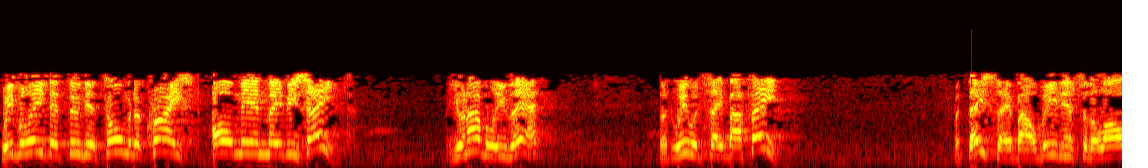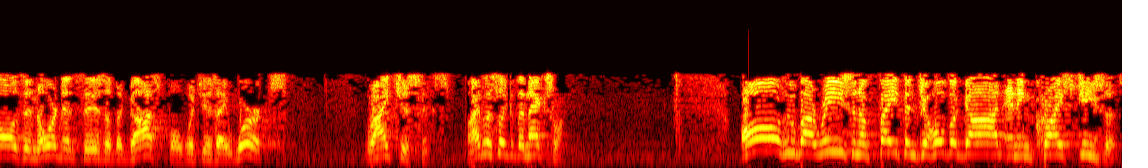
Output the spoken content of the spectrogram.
We believe that through the atonement of Christ, all men may be saved. You and I believe that. But we would say by faith. But they say by obedience to the laws and ordinances of the gospel, which is a works righteousness. All right, let's look at the next one. All who by reason of faith in Jehovah God and in Christ Jesus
